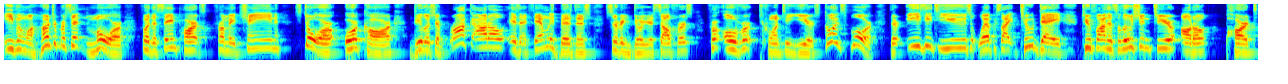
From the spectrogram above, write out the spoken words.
even 100% more for the same parts from a chain store or car dealership? Rock Auto is a family business serving do it yourselfers for over 20 years. Go explore their easy to use website today to find the solution to your auto part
